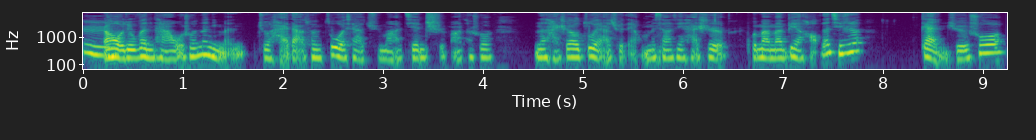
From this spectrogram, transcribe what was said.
嗯，然后我就问他，我说那你们就还打算做下去吗？坚持吗？他说那还是要做下去的呀，我们相信还是会慢慢变好。但其实感觉说，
